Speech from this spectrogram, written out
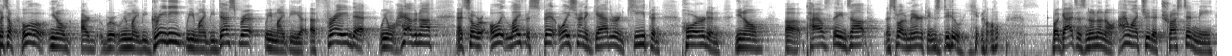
And so, oh, you know, our, we might be greedy, we might be desperate, we might be afraid that we won't have enough. And so we're always, life is spent always trying to gather and keep and hoard and, you know, uh, pile things up. That's what Americans do, you know. But God says, no, no, no. I want you to trust in me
